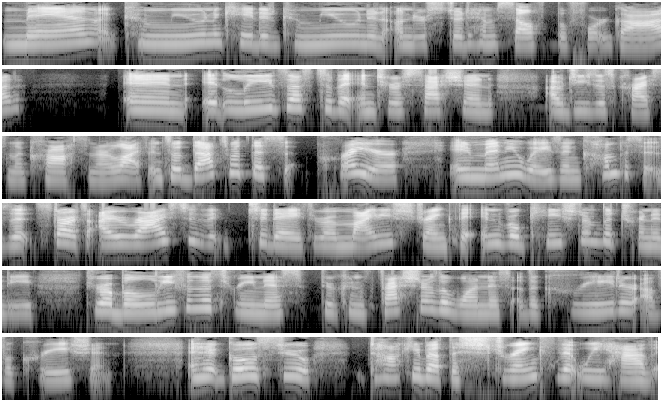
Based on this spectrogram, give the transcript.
man communicated, communed, and understood himself before God. And it leads us to the intercession of Jesus Christ and the cross in our life. And so that's what this prayer in many ways encompasses. It starts, I rise to the, today through a mighty strength, the invocation of the Trinity, through a belief in the threeness, through confession of the oneness of the creator of a creation. And it goes through talking about the strength that we have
